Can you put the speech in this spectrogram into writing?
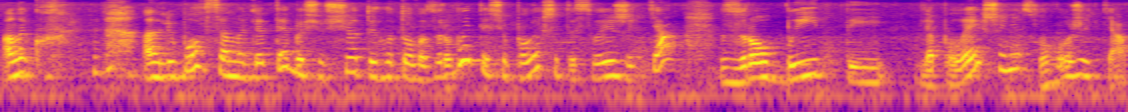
Але а любов саме для тебе, що, що ти готова зробити, щоб полегшити своє життя, зробити для полегшення свого життя.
